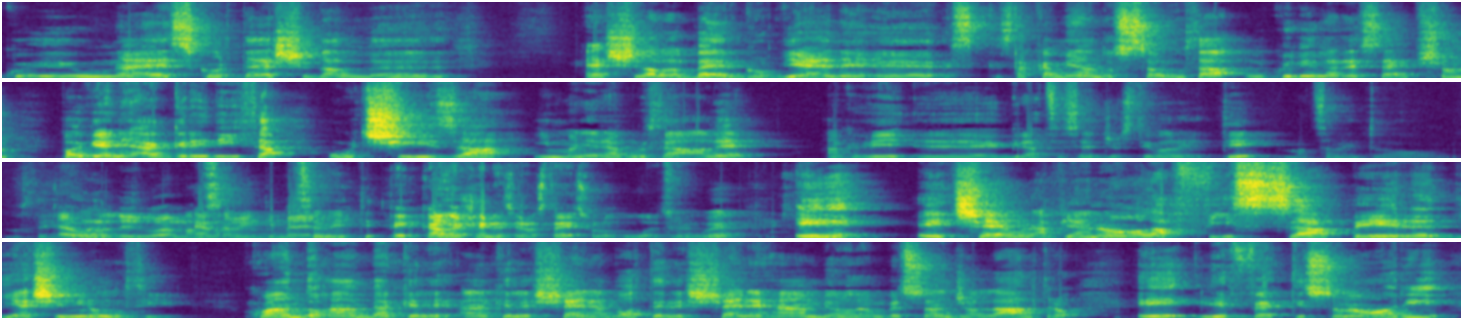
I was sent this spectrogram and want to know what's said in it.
una escort esce dal, esce dall'albergo, viene, eh, sta camminando, saluta quelli della reception, poi viene aggredita, uccisa in maniera brutale anche qui eh, grazie a Sergio Stivaletti, ammazzamento è uno dei due ammazzamenti ammazzamenti. Peccato E- ce ne siano stati solo due. Due. E, e c'è una pianola fissa per 10 minuti. Quando cambia anche le, anche le scene, a volte le scene cambiano da un personaggio all'altro e gli effetti sonori,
